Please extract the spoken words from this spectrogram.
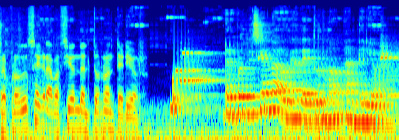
reproduce grabación del turno anterior. Reproduciendo audio del turno anterior.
